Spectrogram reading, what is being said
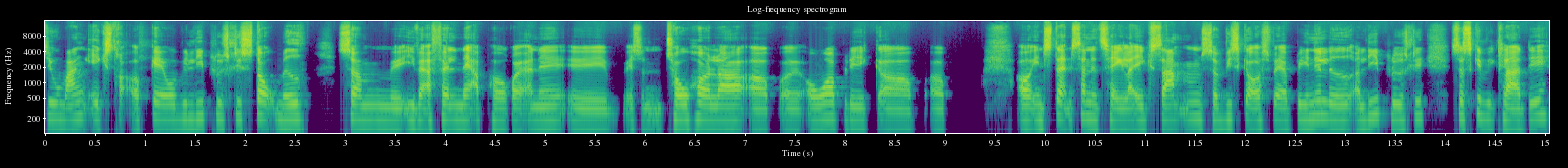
Det er jo mange ekstra opgaver, vi lige pludselig står med, som øh, i hvert fald nær pårørende, øh, sådan tovholder og øh, overblik og, og og instanserne taler ikke sammen, så vi skal også være bindeled, og lige pludselig, så skal vi klare det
